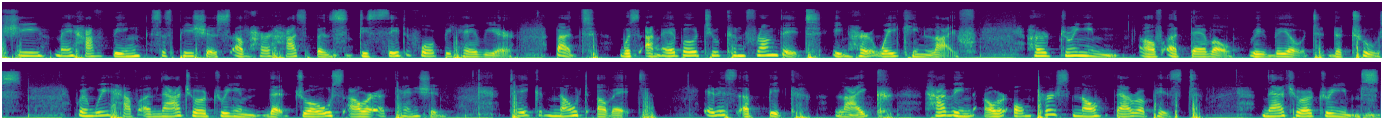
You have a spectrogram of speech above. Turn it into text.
She may have been suspicious of her husband's deceitful behavior, but was unable to confront it in her waking life. Her dream of a devil revealed the truth. When we have a natural dream that draws our attention, take note of it. It is a big, like having our own personal therapist. Natural dreams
